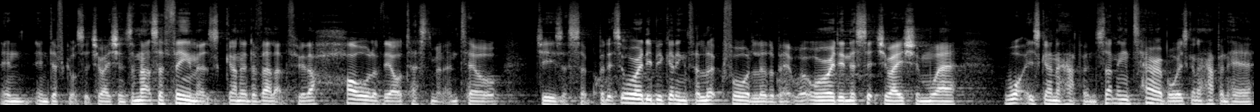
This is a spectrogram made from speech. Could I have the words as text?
in, in difficult situations. And that's a theme that's going to develop through the whole of the Old Testament until Jesus. But it's already beginning to look forward a little bit. We're already in a situation where what is going to happen? Something terrible is going to happen here.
